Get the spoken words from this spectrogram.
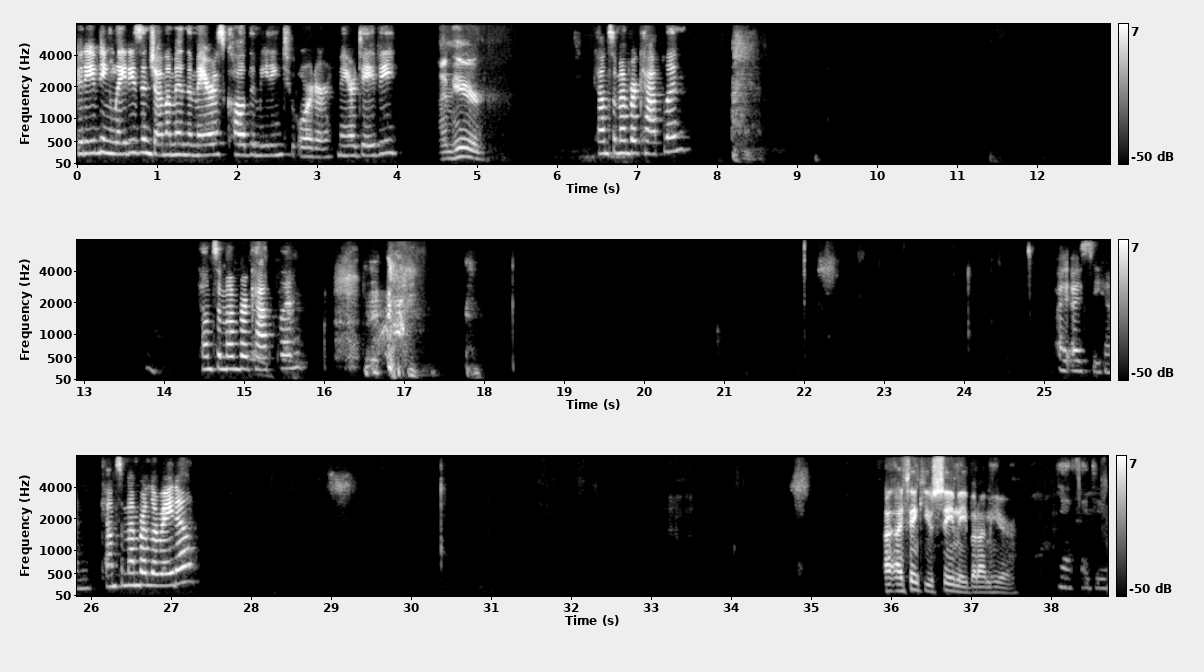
Good evening, ladies and gentlemen. The mayor has called the meeting to order. Mayor Davey, I'm here. Councilmember Caplan, Councilmember Caplan, I, I see him. Councilmember Lauredo, I, I think you see me, but I'm here. yes, I do.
